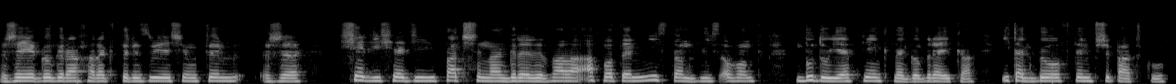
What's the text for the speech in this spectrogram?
że jego gra charakteryzuje się tym, że siedzi, siedzi, patrzy na grę rywala, a potem ni stąd, ni zowąd buduje pięknego breaka. I tak było w tym przypadku.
